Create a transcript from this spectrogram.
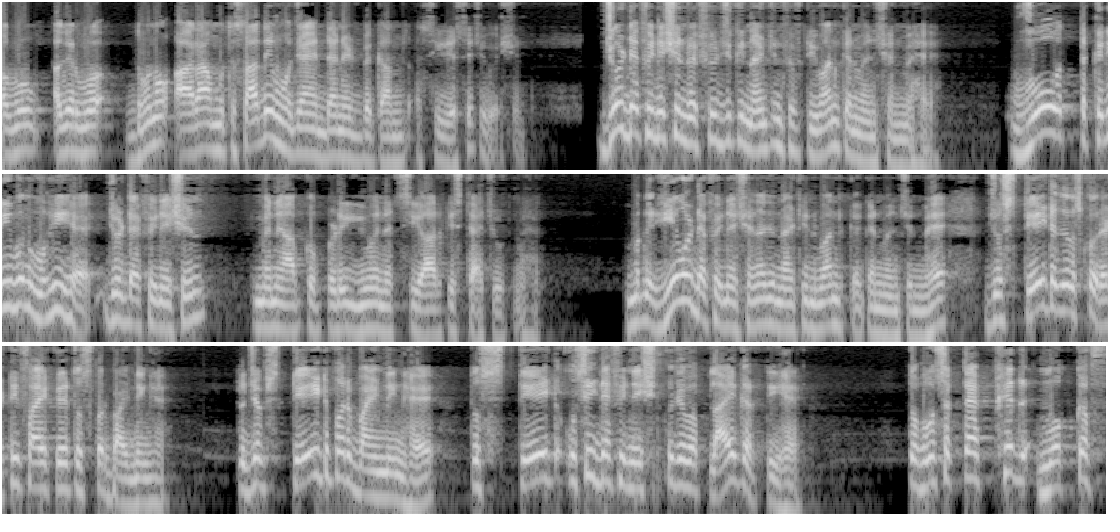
اور وہ اگر وہ دونوں آرا متصادم ہو جائیں then it becomes serious situation جو ڈیفینیشن ریفیوجی کی 1951 کنونشن میں ہے وہ تقریباً وہی ہے جو ڈیفینیشن میں نے آپ کو پڑھی U N H C R کے اسٹیچوٹ میں ہے مگر یہ وہ ڈیفینیشن ہے جو 1901 کے کنونشن میں ہے جو اسٹیٹ اگر اس کو ریٹیفائی کرے تو اس پر بائنڈنگ ہے تو جب اسٹیٹ پر بائنڈنگ ہے تو اسٹیٹ اسی ڈیفینیشن کو جب اپلائی کرتی ہے تو ہو سکتا ہے پھر موقف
